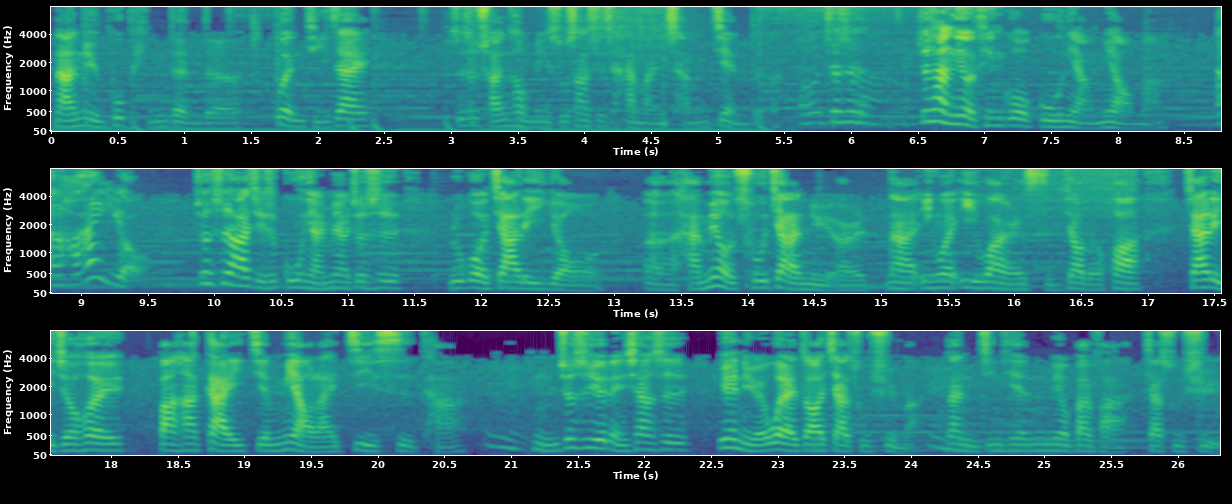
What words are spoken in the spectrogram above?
男女不平等的问题，在就是传统民俗上其实还蛮常见的。哦，就是就像你有听过姑娘庙吗？嗯，好像有。就是啊，其实姑娘庙就是如果家里有呃还没有出嫁的女儿，那因为意外而死掉的话，家里就会帮她盖一间庙来祭祀她。嗯嗯，就是有点像是因为女儿未来都要嫁出去嘛，那你今天没有办法嫁出去，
